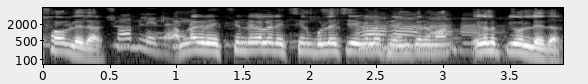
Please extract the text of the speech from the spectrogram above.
সব লেদার সব লেদার আপনাকে রেক্সিন দেখালে রেক্সিন বলেছি এগুলো হ্যাঁ, ফ্রেমপের হ্যাঁ, হ্যাঁ, এগুলো পিওর লেদার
